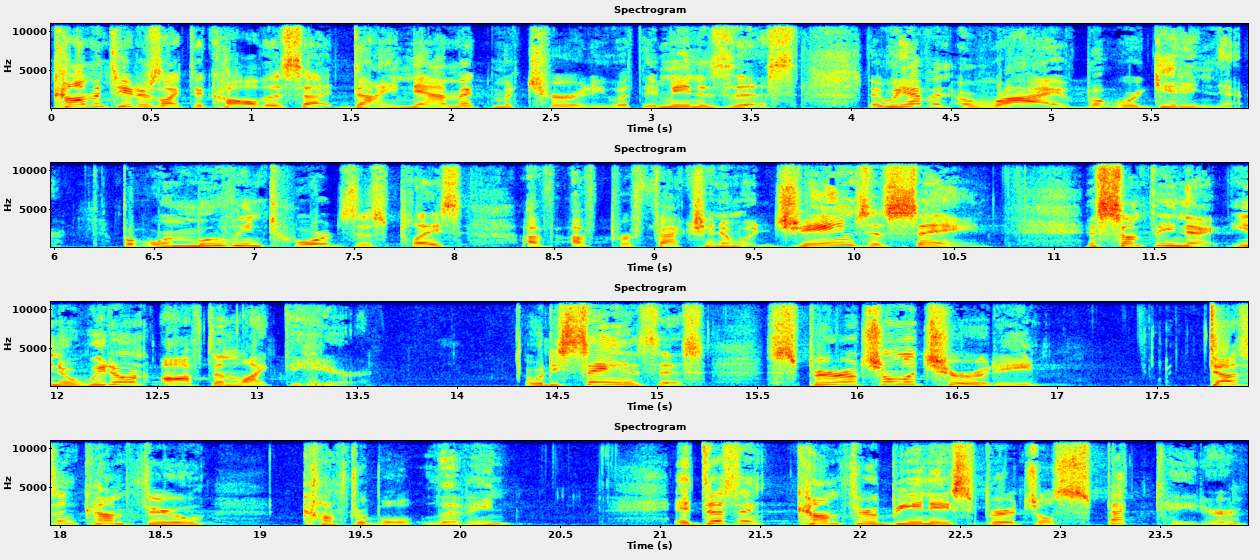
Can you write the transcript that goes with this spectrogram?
Commentators like to call this a dynamic maturity. What they mean is this that we haven't arrived, but we're getting there. But we're moving towards this place of, of perfection. And what James is saying is something that, you know, we don't often like to hear. What he's saying is this spiritual maturity doesn't come through comfortable living, it doesn't come through being a spiritual spectator.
